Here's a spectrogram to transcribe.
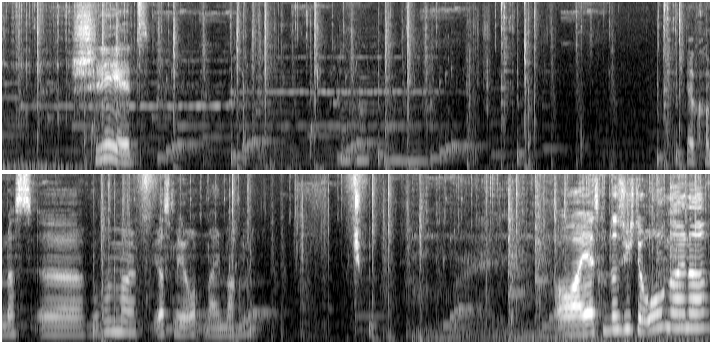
Shit. Ja, komm, das, äh, wo wollen wir mal erstmal hier unten einmachen? Oh, jetzt kommt natürlich da oben einer.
